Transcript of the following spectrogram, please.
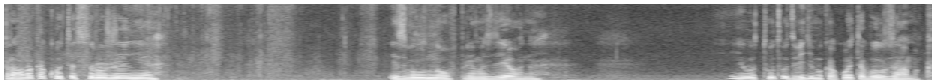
Справа какое-то сооружение из валунов прямо сделано. И вот тут вот, видимо, какой-то был замок.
